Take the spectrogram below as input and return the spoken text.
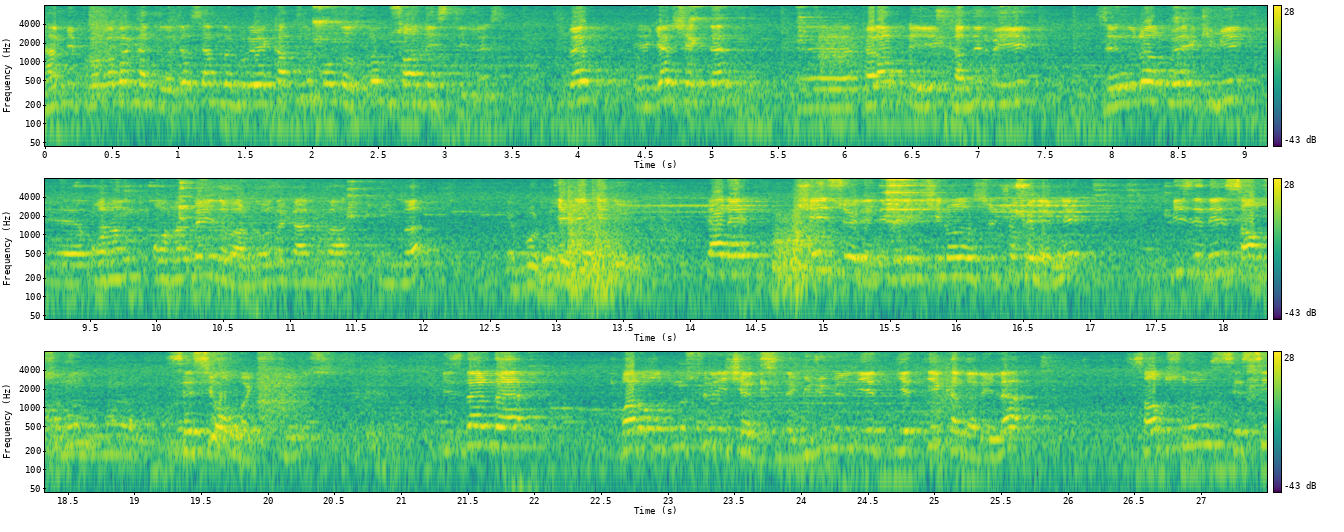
Hem bir programa katılacağız hem de buraya katılıp ondan sonra müsaade isteyeceğiz. Ben e, gerçekten e, Ferhat Bey'i, Kadir Bey'i, Zenur Hanım ve ekibi e, Orhan, Orhan Bey de vardı orada galiba burada. Tebrik ediyorum. Yani bir şey söyledi benim için orası çok önemli. Biz de, de Samsun'un sesi olmak istiyoruz. Bizler de var olduğumuz süre içerisinde gücümüz yet- yettiği kadarıyla Samsun'un sesi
